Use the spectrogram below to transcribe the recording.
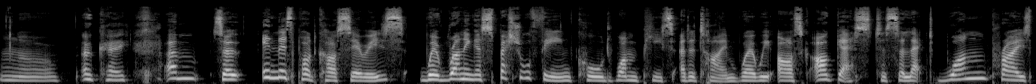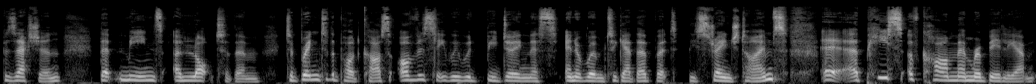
Oh, okay. Um, so in this podcast series, we're running a special theme called One Piece at a Time, where we ask our guests to select one prized possession that means a lot to them to bring to the podcast. Obviously, we would be doing this in a room together, but these strange times. A, a piece of car memorabilia.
